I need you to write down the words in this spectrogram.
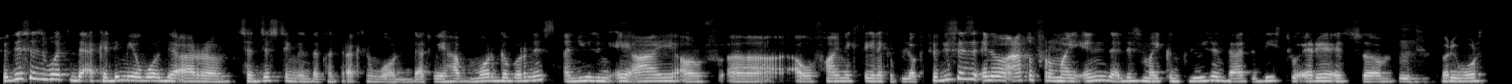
So this is what the academia world they are uh, suggesting in the contracting world that we have more governance and using AI or uh, or finding technical block. So this is you know out of from my end. This is my conclusion that these two areas is um, mm. very worth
